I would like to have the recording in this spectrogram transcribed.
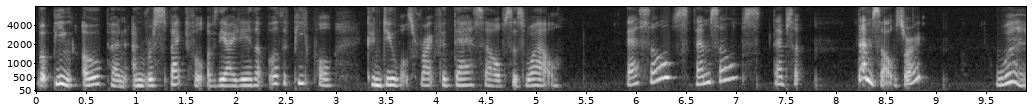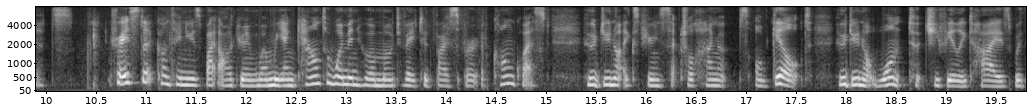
but being open and respectful of the idea that other people can do what's right for themselves as well. Themselves? Themselves? Themselves? Themselves, right? Words. Traister continues by arguing when we encounter women who are motivated by a spirit of conquest, who do not experience sexual hang ups or guilt, who do not want touchy feely ties with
